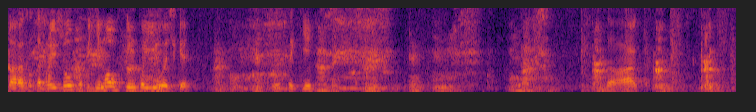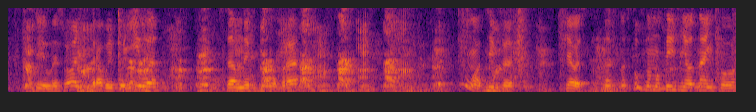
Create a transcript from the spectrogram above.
Зараз оце пройшов, попіднімав всім поїлочки. Ось такі. Так. Ці лежать, трави поїли, все в них добре. Ну, а ці вже ще ось на наступному тижні одненького.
